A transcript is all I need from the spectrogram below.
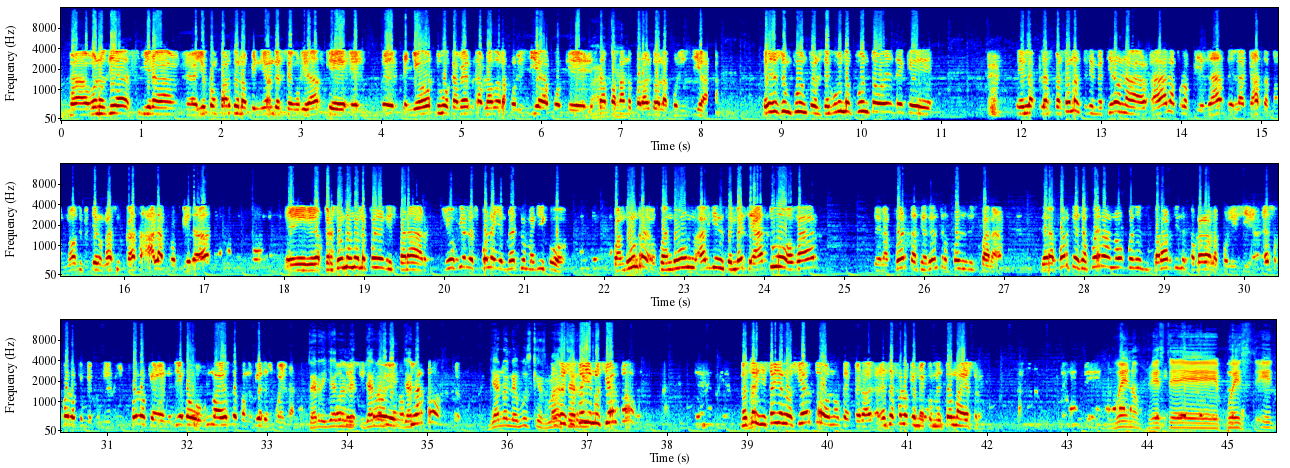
Ah, buenos días. Mira, eh, yo comparto la opinión del seguridad que el, el señor tuvo que haber hablado a la policía porque está pasando por alto a la policía. Ese es un punto. El segundo punto es de que eh, la- las personas que se metieron a, a la propiedad de la casa, no, no se metieron a su casa, a la propiedad, eh, la persona no le puede disparar. Yo fui a la escuela y el maestro me dijo, cuando un, cuando un, alguien se mete a tu hogar, de la puerta hacia adentro puedes disparar. De la puerta hacia afuera no puedes disparar, tienes que hablar a la policía. Eso fue lo que me fue lo que me dijo un maestro cuando fui a la escuela. Terry, ya no, Entonces, le, si ya, no, ya, cierto, ya no le busques no más, sé si estoy Terry. en lo cierto. No sé si estoy en lo cierto o no pero eso fue lo que me comentó el maestro. Bueno, este, pues, eh,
